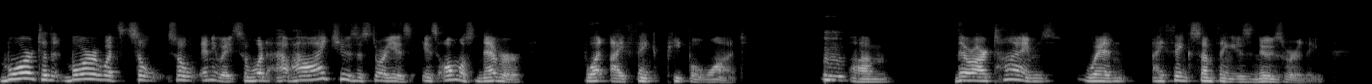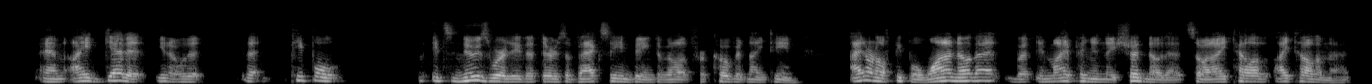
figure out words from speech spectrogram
more to the more what's so so anyway so what how, how i choose a story is is almost never what i think people want. Mhm. um there are times when i think something is newsworthy and i get it you know that that people it's newsworthy that there's a vaccine being developed for COVID-19. I don't know if people want to know that, but in my opinion, they should know that. So I tell I tell them that.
